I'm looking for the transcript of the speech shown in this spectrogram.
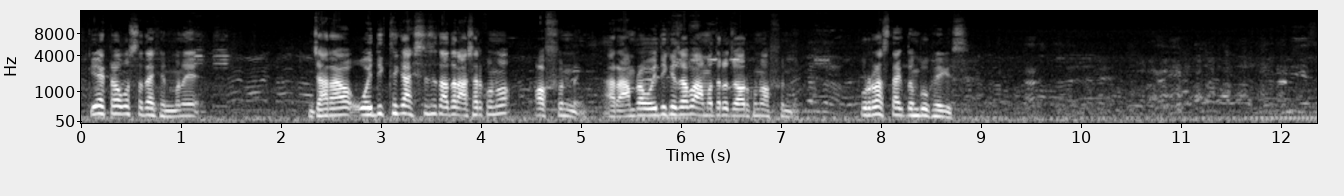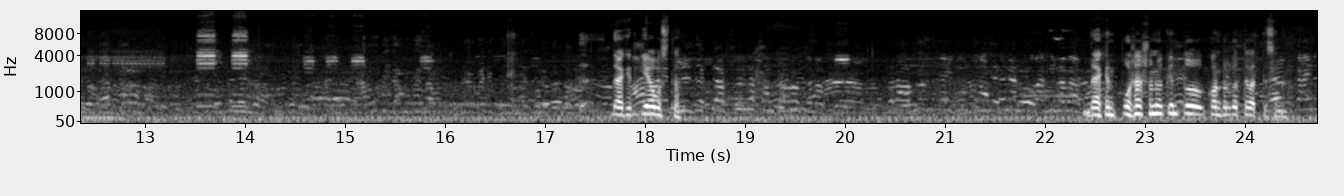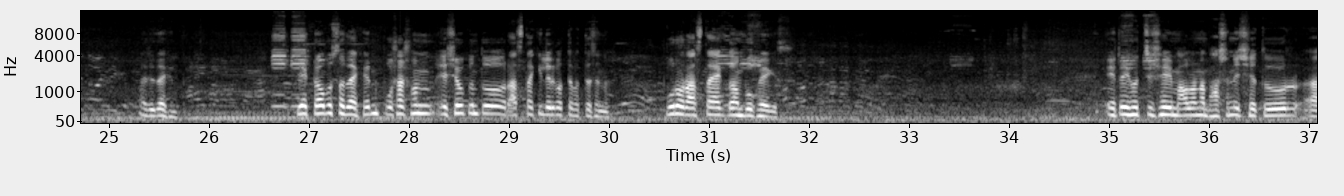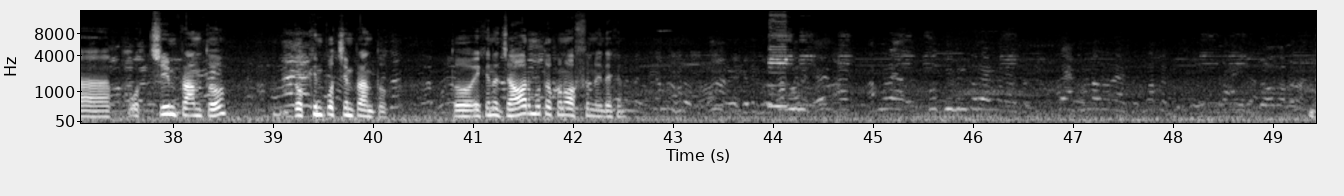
কি একটা অবস্থা দেখেন। মানে যারা ওই দিক থেকে আসতেছে, তাদের আসার কোনো অপশন নেই। আর আমরা ওই দিকে যাব, আমাদেরও যাওয়ার কোনো অপশন নেই। পুরো রাস্তা একদম বুক হয়ে গেছে। দেখেন কি অবস্থা। দেখেন, প্রশাসনও কিন্তু কন্ট্রোল করতে পারতেছে না। আচ্ছা দেখেন একটা অবস্থা দেখেন, প্রশাসন এসেও কিন্তু রাস্তা ক্লিয়ার করতে পারতেছে না। পুরো রাস্তা একদম বুক হয়ে গেছে। এটাই হচ্ছে সেই মাওলানা ভাসানী সেতুর পশ্চিম প্রান্ত, দক্ষিণ পশ্চিম প্রান্ত। তো এখানে যাওয়ার মতো কোনো অপশন নেই, দেখেন।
